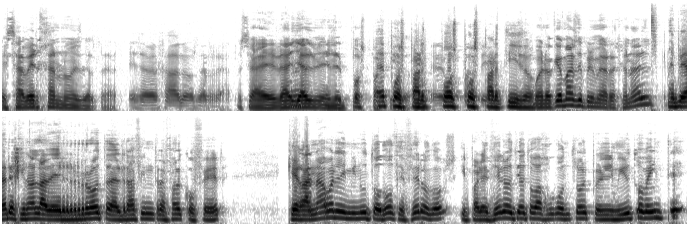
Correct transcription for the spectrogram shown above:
Esa verja no es del Real. Esa verja no es del Real. O sea, era ya en el post el post-par- post- post-partido. Bueno, ¿qué más de primera regional? En primera regional, la derrota del Racing Rafael Cofer, que ganaba en el minuto 12 0-2 y parecía que lo tenía todo bajo control, pero en el minuto 20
